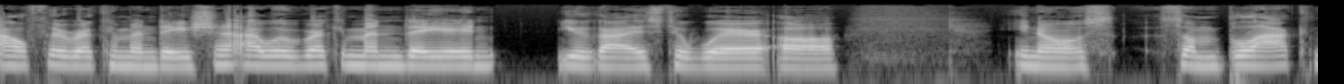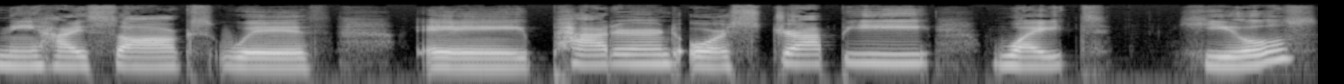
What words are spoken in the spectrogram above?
outfit recommendation, I would recommend you guys to wear, uh, you know, some black knee-high socks with a patterned or strappy white heels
